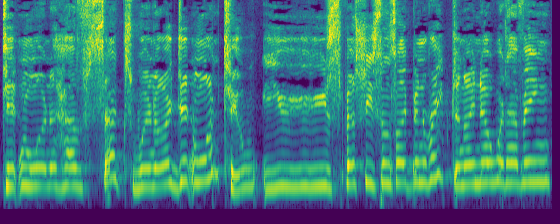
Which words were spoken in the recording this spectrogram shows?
didn't want to have sex when I didn't want to, you, especially since I've been raped and I know what having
